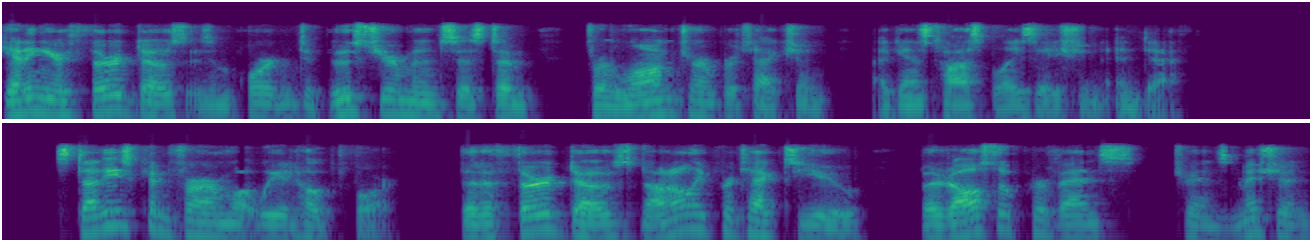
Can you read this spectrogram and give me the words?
Getting your third dose is important to boost your immune system for long term protection against hospitalization and death. Studies confirm what we had hoped for that a third dose not only protects you, but it also prevents transmission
